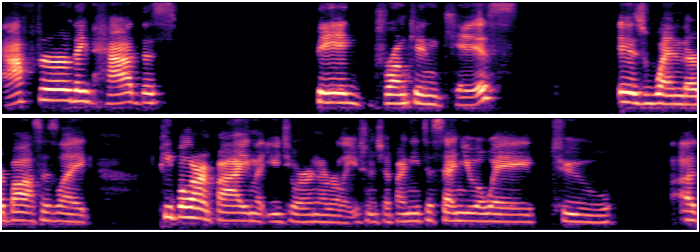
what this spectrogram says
after they've had this big drunken kiss, is when their boss is like, People aren't buying that you two are in a relationship. I need to send you away to a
